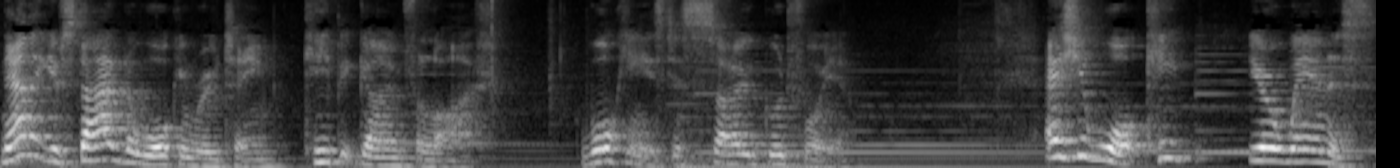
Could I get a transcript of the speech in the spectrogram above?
Now that you've started a walking routine, keep it going for life. Walking is just so good for you. As you walk, keep your awareness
